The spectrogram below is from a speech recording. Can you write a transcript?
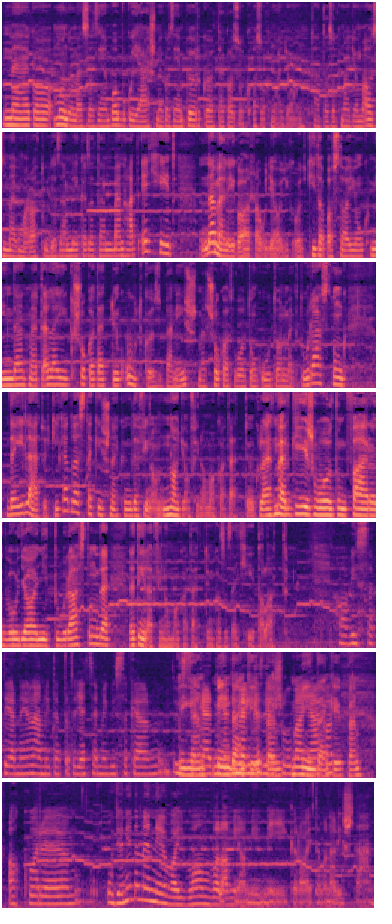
meg a, mondom, ez az ilyen babgulyás, meg az ilyen pörköltek, azok, azok nagyon, tehát azok nagyon, az megmaradt ugye az emlékezetemben. Hát egy hét nem elég arra, ugye, hogy, hogy kitapasztaljunk mindent, mert elég sokat ettünk útközben is, mert sokat voltunk úton, meg túráztunk, de így lehet, hogy kikedveztek is nekünk, de finom, nagyon finomakat ettünk. Lehet, mert ki is voltunk fáradva, ugye annyit túráztunk, de, de tényleg finomakat ettünk az az egy hét alatt ha visszatérnél, említetted, hogy egyszer még vissza kell, vissza Igen, kell térni, megnézni a mindenképpen. akkor uh, ugyanide mennél, vagy van valami, ami még rajta van a listán?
